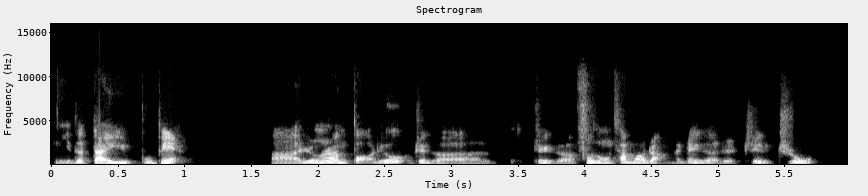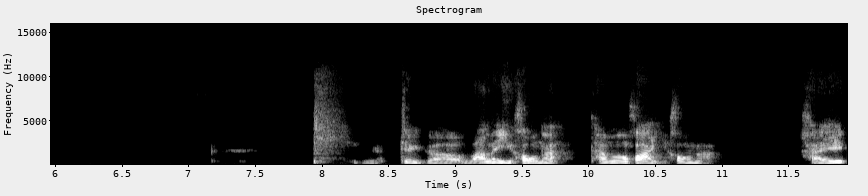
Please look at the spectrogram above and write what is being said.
你的待遇不变，啊，仍然保留这个这个副总参谋长的这个这个职务。这个完了以后呢，谈完话以后呢，还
